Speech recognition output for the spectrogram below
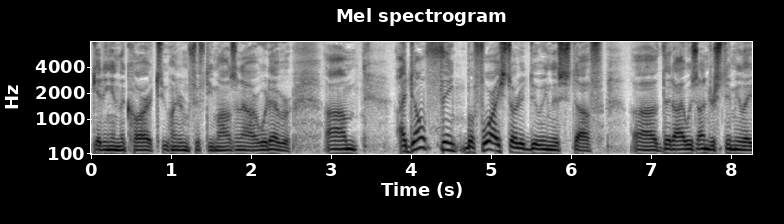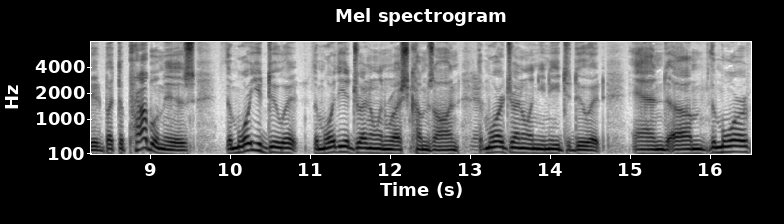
getting in the car at 250 miles an hour, whatever. Um, I don't think before I started doing this stuff uh, that I was understimulated, but the problem is the more you do it, the more the adrenaline rush comes on, yeah. the more adrenaline you need to do it, and um, the more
